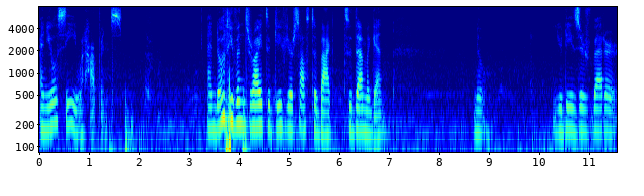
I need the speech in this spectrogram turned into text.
And you'll see what happens. And don't even try to give yourself to back to them again. No. You deserve better.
